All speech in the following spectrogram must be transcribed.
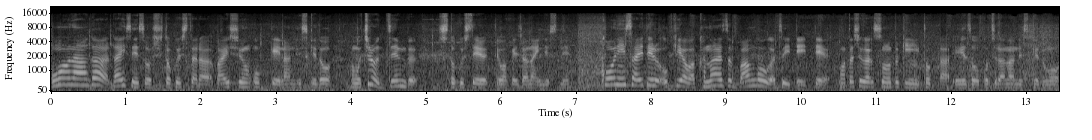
オーナーがライセンスを取得したら売春 OK なんですけどもちろん全部取得しているってわけじゃないんですね。公認されている置き家は必ず番号がついていて私がその時に撮った映像こちらなんですけども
